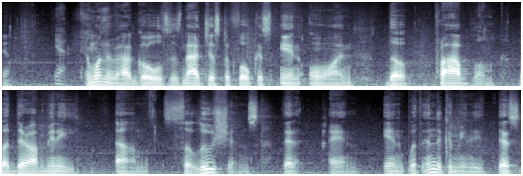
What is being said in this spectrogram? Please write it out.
Yeah. Yeah. And one of our goals is not just to focus in on the problem, but there are many um, solutions that and in within the community that's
